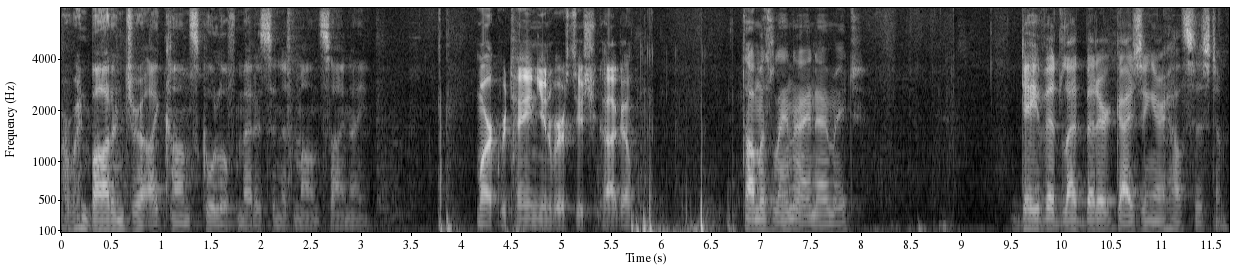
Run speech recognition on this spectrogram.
Erwin Bottinger, Icahn School of Medicine at Mount Sinai. Mark Ratain, University of Chicago. Thomas Lehner, NIMH. David Ledbetter, Geisinger Health System.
